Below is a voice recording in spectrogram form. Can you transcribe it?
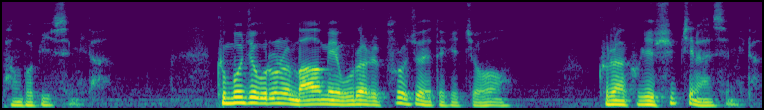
방법이 있습니다. 근본적으로는 마음의 우라를 풀어줘야 되겠죠. 그러나 그게 쉽지는 않습니다.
